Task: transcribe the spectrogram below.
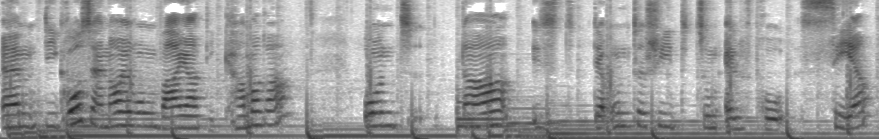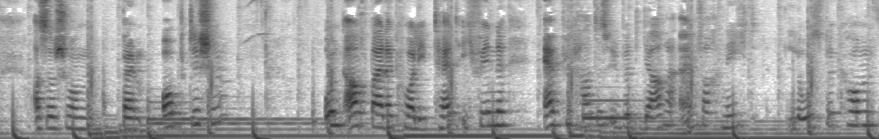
Ähm, die große Erneuerung war ja die Kamera und da ist der Unterschied zum 11 Pro sehr, also schon beim optischen und auch bei der Qualität. Ich finde, Apple hat es über die Jahre einfach nicht losbekommen,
